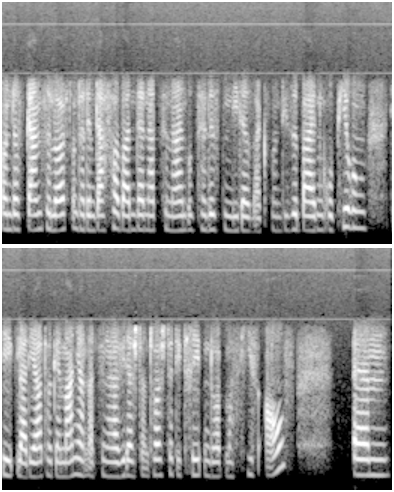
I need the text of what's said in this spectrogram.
Und das Ganze läuft unter dem Dachverband der Nationalen Sozialisten Niedersachsen. Und diese beiden Gruppierungen, die Gladiator Germania und Nationaler Widerstand Torstedt, die treten dort massiv auf ähm,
